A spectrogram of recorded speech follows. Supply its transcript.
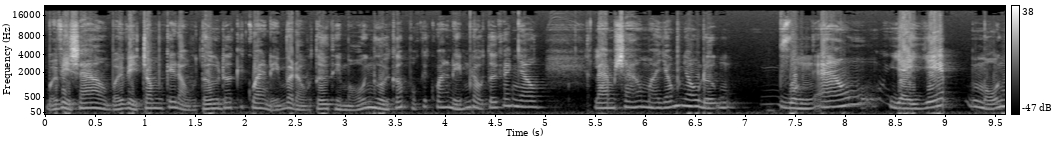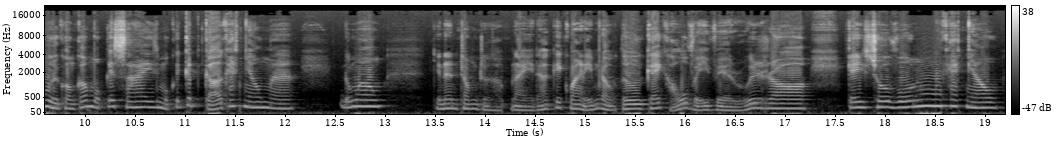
Bởi vì sao? Bởi vì trong cái đầu tư đó cái quan điểm về đầu tư thì mỗi người có một cái quan điểm đầu tư khác nhau. Làm sao mà giống nhau được? Quần áo giày dép mỗi người còn có một cái size một cái kích cỡ khác nhau mà. Đúng không? Cho nên trong trường hợp này đó cái quan điểm đầu tư cái khẩu vị về rủi ro cái số vốn khác nhau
